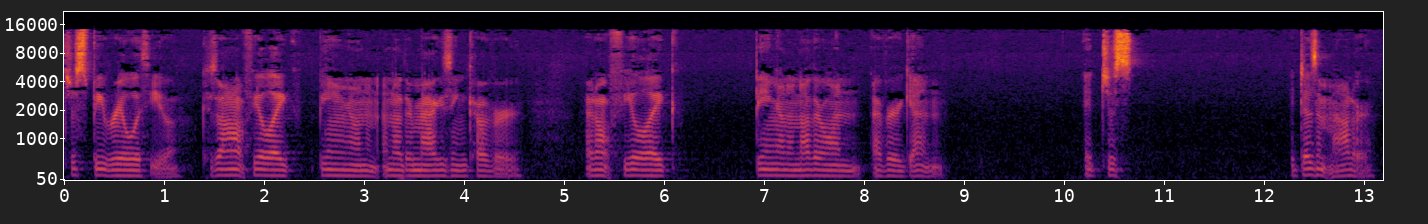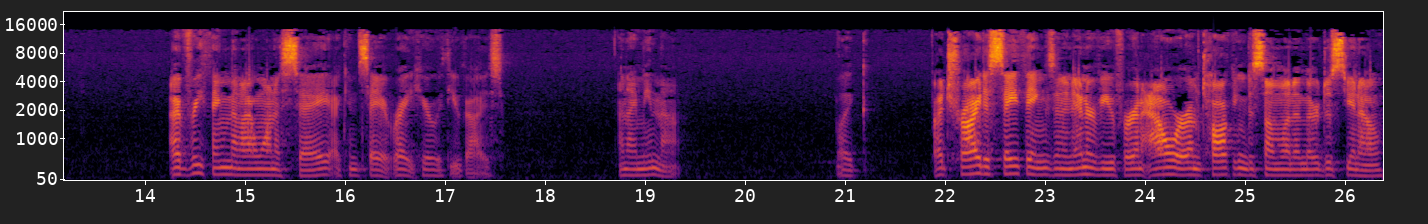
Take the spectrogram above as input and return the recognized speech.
just be real with you because I don't feel like being on another magazine cover. I don't feel like being on another one ever again. It just, it doesn't matter. Everything that I want to say, I can say it right here with you guys. And I mean that. Like, I try to say things in an interview for an hour. I'm talking to someone and they're just, you know,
